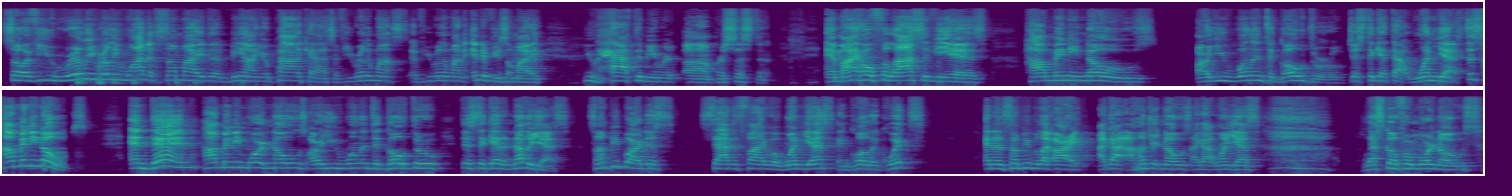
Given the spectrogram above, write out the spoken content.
So, if you really, really wanted somebody to be on your podcast, if you really want, if you really want to interview somebody, you have to be um, persistent. And my whole philosophy is, how many no's are you willing to go through just to get that one yes? Just how many no's? And then how many more no's are you willing to go through just to get another yes? Some people are just satisfied with one yes and call it quits. And then some people are like, all right, I got 100 no's, I got one yes. Let's go for more no's.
